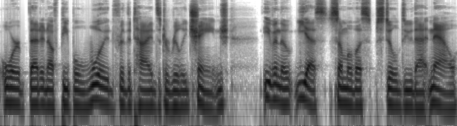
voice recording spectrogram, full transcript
or that enough people would for the tides to really change. Even though, yes, some of us still do that now.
